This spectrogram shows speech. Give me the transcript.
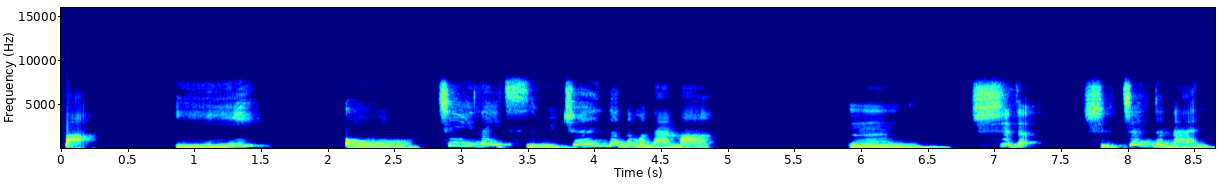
吧？咦？哦，这一类词语真的那么难吗？嗯，是的，是真的难。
